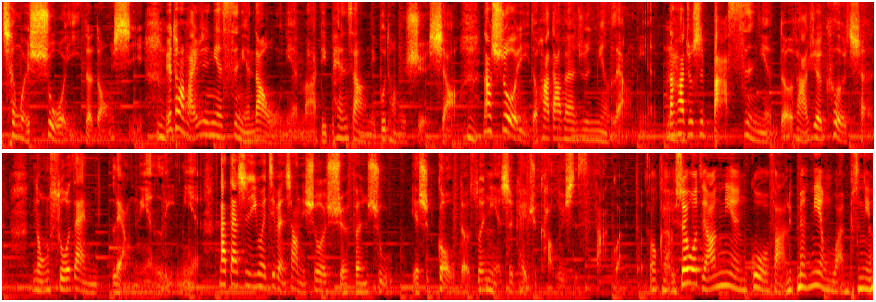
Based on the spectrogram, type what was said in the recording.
称为硕乙的东西，因为通常法律是念四年到五年嘛，depends on 你不同的学校。嗯、那硕乙的话，大部分就是念两年，嗯、那他就是把四年的法律的课程浓缩在两年里面。那但是因为基本上你修的学分数也是够的，所以你也是可以去考律师、司法官的。OK，所以我只要念过法律，没有念完不是念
